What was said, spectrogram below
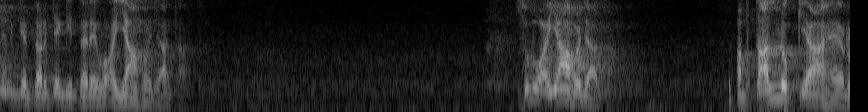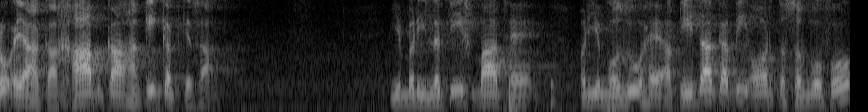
دن کے تڑکے کی طرح وہ ایاں ہو جاتا۔ صبح ایاں ہو جاتا۔ اب تعلق کیا ہے رؤیا کا، خواب کا، حقیقت کے ساتھ۔ یہ بڑی لطیف بات ہے اور یہ موضوع ہے عقیدہ کا بھی اور تصوف و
